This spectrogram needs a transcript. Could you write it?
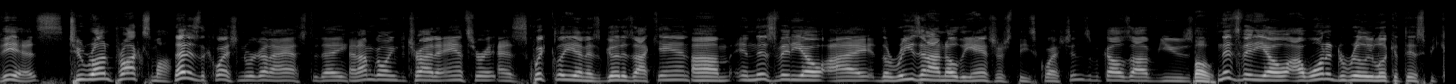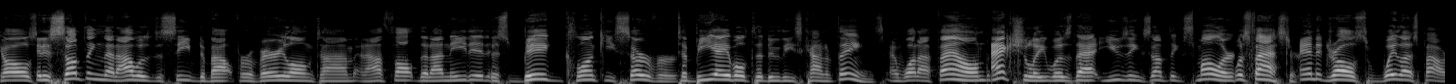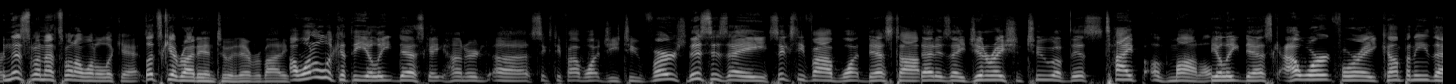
this to run Proxmox? That is the question we're going to ask today, and I'm going to try to answer it as quickly and as good as I can. Um, in this video, I the reason I know the answers to these questions because I've used both. In this video, I wanted to really look at this because it is something that I was deceived about for a very long time, and I thought that I needed this big clunky server to be able to do these kind of things. And what I found actually was that using something smaller was faster and it draws way less power. And this one, that's what I want to look at. Let's get right into it, everybody. I want to look at the EliteDesk 800 uh, 65 watt G2 first. This is a 65 watt desktop that is a generation two of this type of model, the EliteDesk. I work for a company that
